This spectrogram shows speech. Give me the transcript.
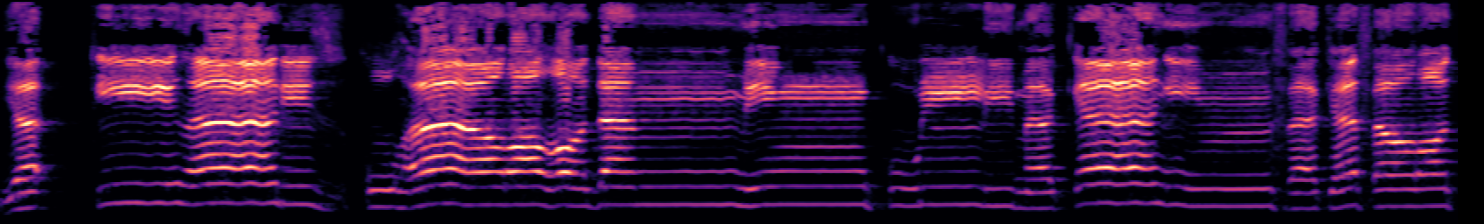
ياتيها رزقها رغدا من كل مكان فكفرت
